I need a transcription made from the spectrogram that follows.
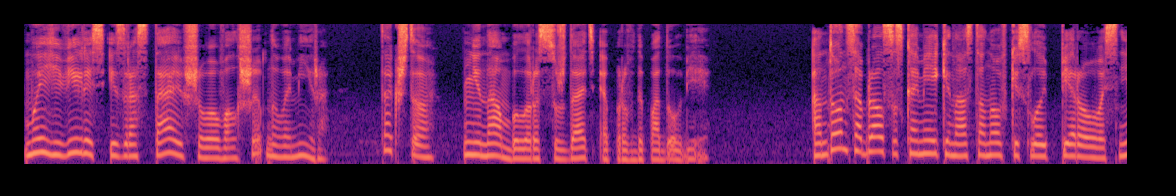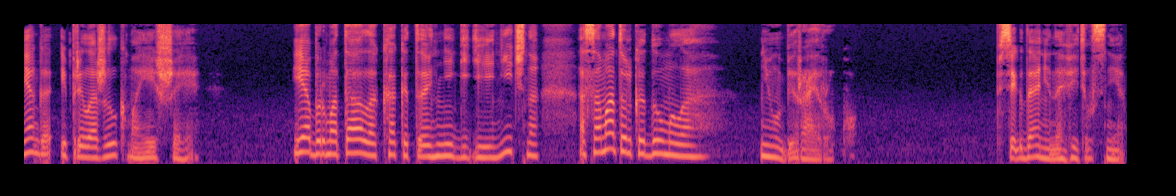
мы явились из растаявшего волшебного мира. Так что не нам было рассуждать о правдоподобии. Антон собрал со скамейки на остановке слой первого снега и приложил к моей шее. Я бормотала, как это не гигиенично, а сама только думала «не убирай руку» всегда ненавидел снег.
